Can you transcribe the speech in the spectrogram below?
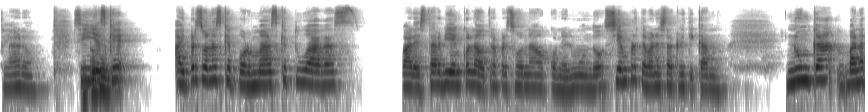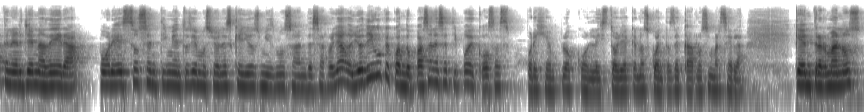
Claro. Sí, es que hay personas que por más que tú hagas para estar bien con la otra persona o con el mundo, siempre te van a estar criticando. Nunca van a tener llenadera por esos sentimientos y emociones que ellos mismos han desarrollado. Yo digo que cuando pasan ese tipo de cosas, por ejemplo, con la historia que nos cuentas de Carlos y Marcela, que entre hermanos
